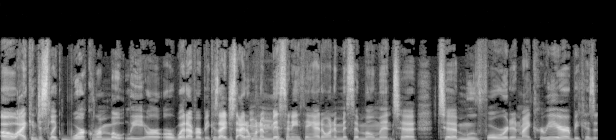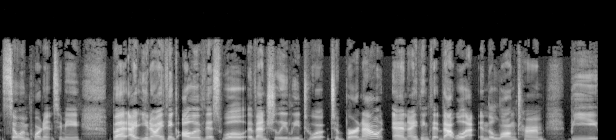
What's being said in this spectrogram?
oh, I can just like work remotely or or whatever because I just I don't mm-hmm. want to miss anything. I don't want to miss a moment to to move forward in my career because it's so important to me. But I you know, I think all of this will eventually lead to a, to burnout and I think that that will in the long term be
